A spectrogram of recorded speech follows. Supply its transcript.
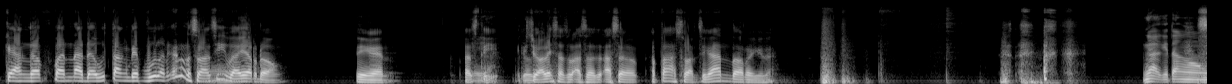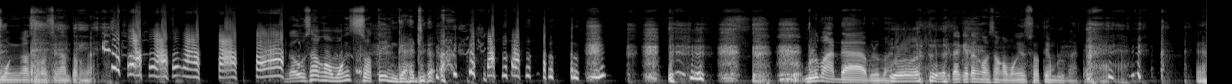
Kayak anggapan ada utang tiap bulan kan asuransi Oh. bayar dong. Iya kan? Pasti. Iya. Kecuali asal, asal, asal apa asuransi kantor gitu. nggak kita ngomongin asuransi kantor nggak nggak usah ngomongin sesuatu yang nggak ada. Belum ada belum ada. Belum ada. kita kita nggak usah ngomongin sesuatu yang belum ada. Ya.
